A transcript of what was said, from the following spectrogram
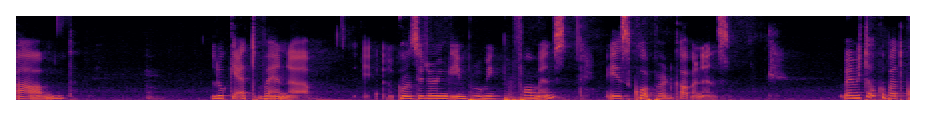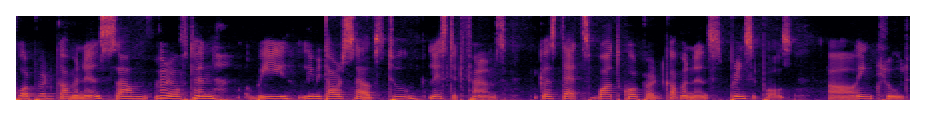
um, look at when uh, considering improving performance is corporate governance. When we talk about corporate governance, um, very often we limit ourselves to listed firms because that's what corporate governance principles uh, include.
